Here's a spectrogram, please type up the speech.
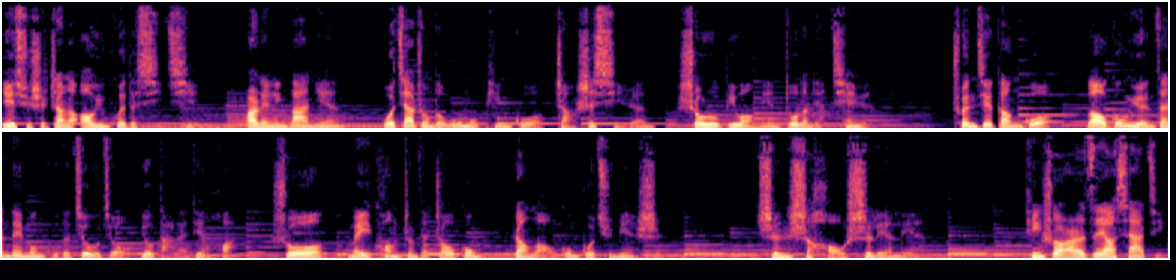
也许是沾了奥运会的喜气，二零零八年，我家种的五亩苹果长势喜人，收入比往年多了两千元。春节刚过。老公远在内蒙古的舅舅又打来电话，说煤矿正在招工，让老公过去面试。真是好事连连。听说儿子要下井，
